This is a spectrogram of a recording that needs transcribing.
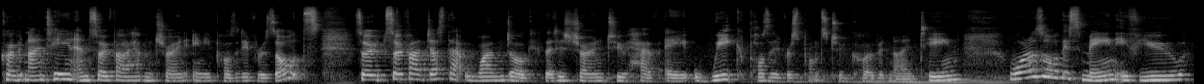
COVID 19, and so far haven't shown any positive results. So, so far, just that one dog that has shown to have a weak positive response to COVID 19. What does all this mean if you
